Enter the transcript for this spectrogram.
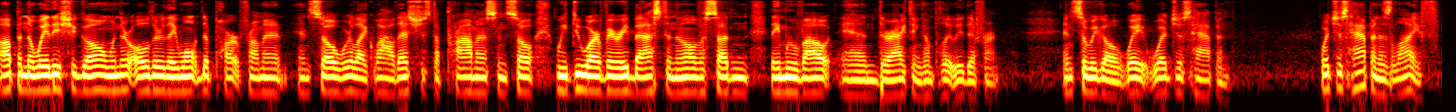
up in the way they should go. And when they're older, they won't depart from it. And so we're like, wow, that's just a promise. And so we do our very best. And then all of a sudden, they move out and they're acting completely different. And so we go, wait, what just happened? What just happened is life.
